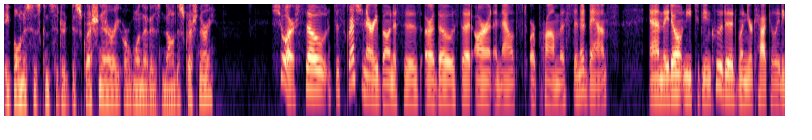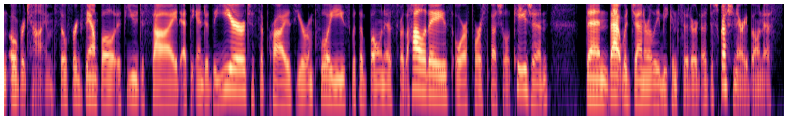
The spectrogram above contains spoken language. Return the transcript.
a bonus is considered discretionary or one that is non discretionary? Sure. So, discretionary bonuses are those that aren't announced or promised in advance, and they don't need to be included when you're calculating overtime. So, for example, if you decide at the end of the year to surprise your employees with a bonus for the holidays or for a special occasion, then that would generally be considered a discretionary bonus.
